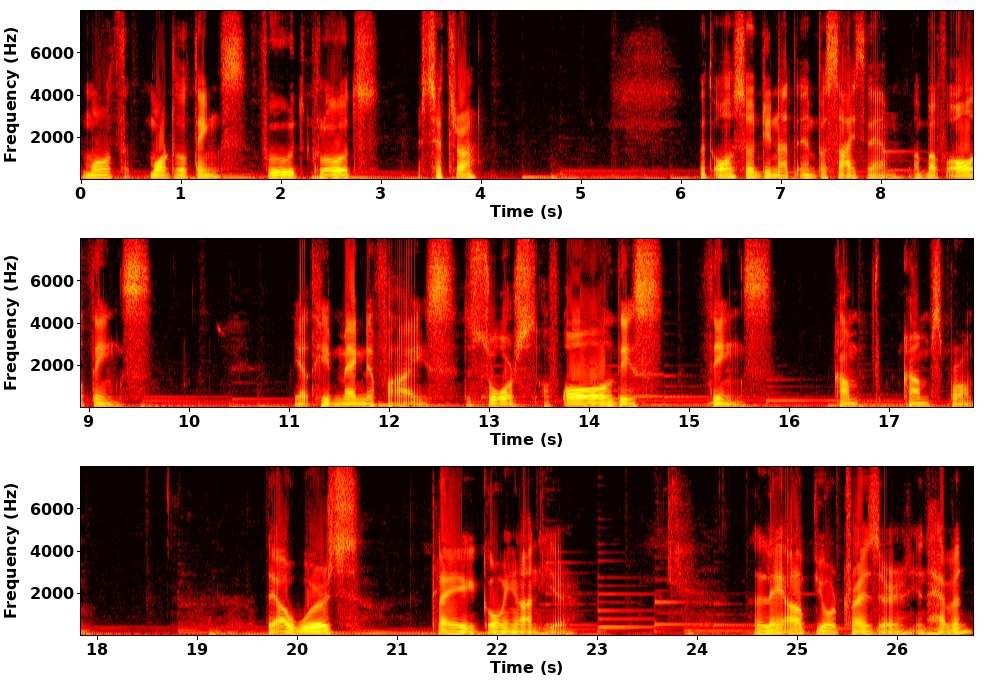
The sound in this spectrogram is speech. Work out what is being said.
mortal things, food, clothes, etc., but also did not emphasize them above all things. Yet he magnifies the source of all these things come, comes from. There are words play going on here. Lay up your treasure in heaven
